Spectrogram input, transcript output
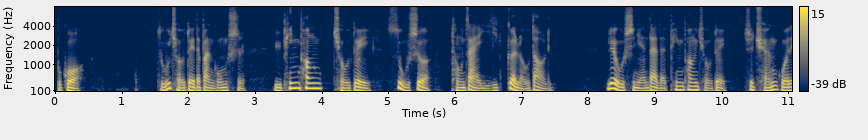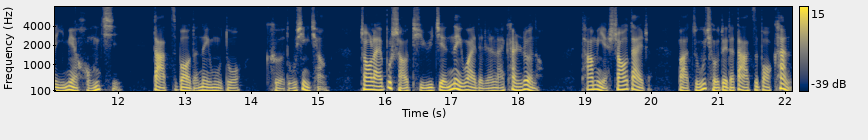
不过，足球队的办公室与乒乓球队宿舍同在一个楼道里。六十年代的乒乓球队是全国的一面红旗，大字报的内幕多，可读性强，招来不少体育界内外的人来看热闹。他们也捎带着把足球队的大字报看了。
